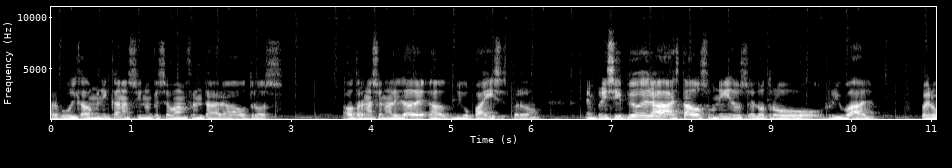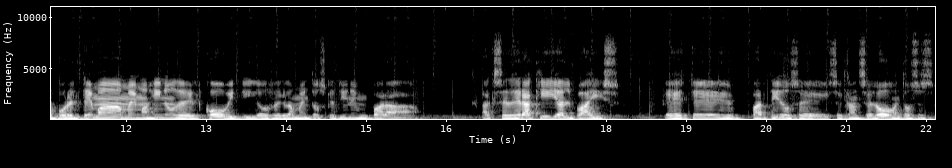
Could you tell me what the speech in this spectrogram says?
República Dominicana, sino que se va a enfrentar a otros a otras nacionalidades, digo países, perdón. En principio era Estados Unidos el otro rival, pero por el tema, me imagino, del COVID y los reglamentos que tienen para acceder aquí al país, este partido se, canceló. Entonces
